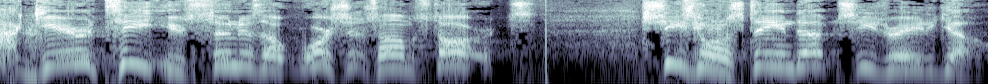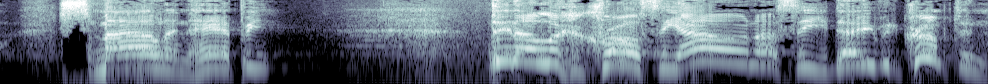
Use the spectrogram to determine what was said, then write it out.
I guarantee you, as soon as a worship song starts, she's going to stand up she's ready to go, smiling, happy. Then I look across the aisle and I see David Crumpton.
